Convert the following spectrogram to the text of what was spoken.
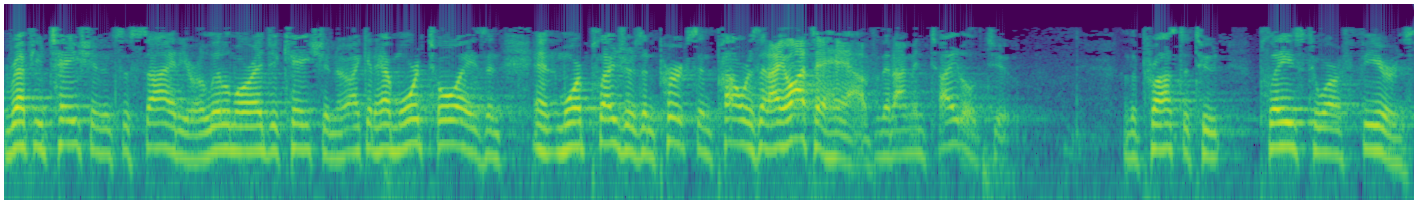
reputation in society or a little more education or I could have more toys and, and more pleasures and perks and powers that I ought to have, that I'm entitled to. The prostitute plays to our fears,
